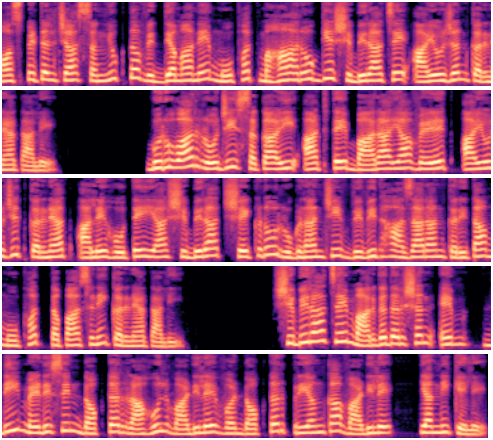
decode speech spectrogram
हॉस्पिटलच्या संयुक्त विद्यमाने मोफत महाआरोग्य शिबिराचे आयोजन करण्यात आले. गुरुवार रोजी सकाळी आठ ते बारा या वेळेत आयोजित करण्यात आले होते. या शिबिरात शेकडो रुग्णांची विविध आजारांकरिता मोफत तपासणी करण्यात आली. शिबिराचे मार्गदर्शन M. D. Medicine doctor Rahul Wadile व डॉक्टर प्रियंका वाडिले यांनी केले.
